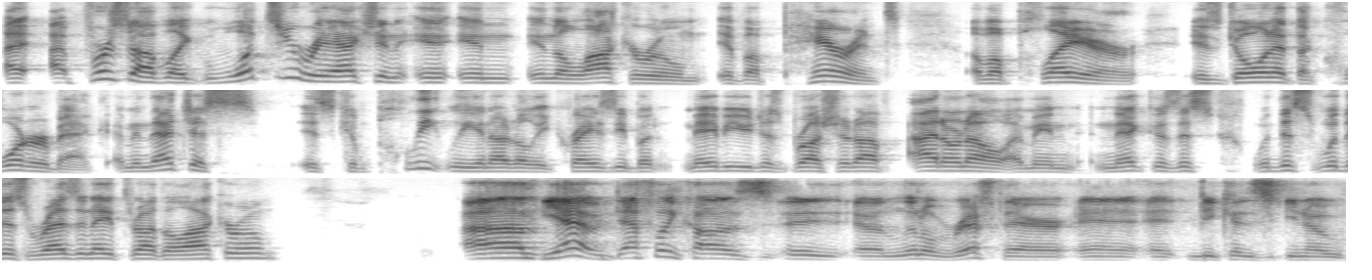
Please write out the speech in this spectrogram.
I, I, first off, like, what's your reaction in, in in the locker room if a parent of a player is going at the quarterback? I mean, that just is completely and utterly crazy. But maybe you just brush it off. I don't know. I mean, Nick, is this would this would this resonate throughout the locker room? Um, yeah, definitely cause a, a little rift there uh, because you know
